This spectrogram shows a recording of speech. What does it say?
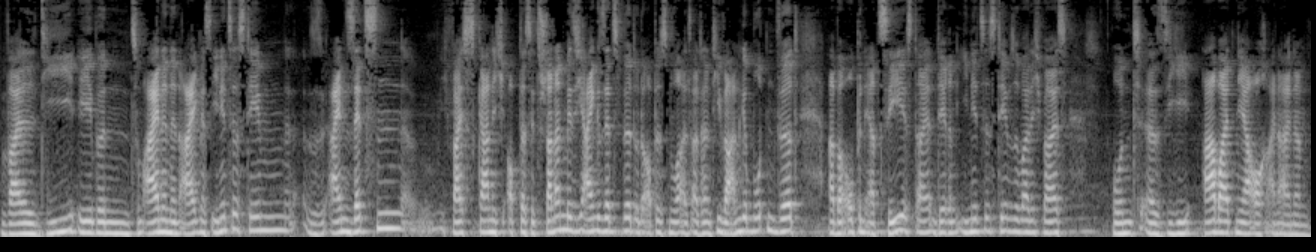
weil die eben zum einen ein eigenes Init-System einsetzen. Ich weiß gar nicht, ob das jetzt standardmäßig eingesetzt wird oder ob es nur als Alternative angeboten wird, aber OpenRC ist deren Init-System, soweit ich weiß. Und äh, sie arbeiten ja auch an einem,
